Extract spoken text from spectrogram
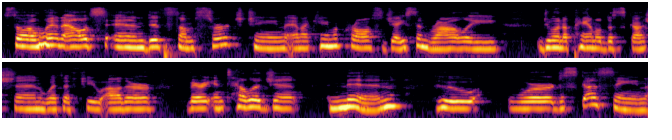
So I went out and did some searching, and I came across Jason Riley doing a panel discussion with a few other very intelligent men who were discussing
